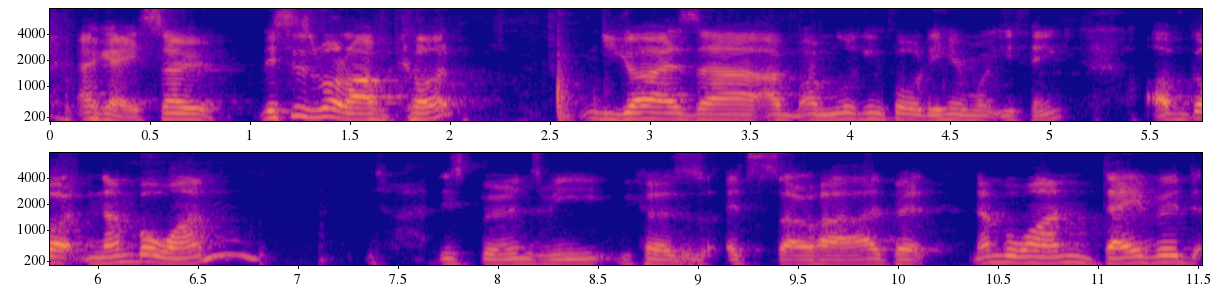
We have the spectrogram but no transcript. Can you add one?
Okay. So this is what I've got. You guys, uh, I'm, I'm looking forward to hearing what you think. I've got number one. This burns me because it's so hard, but number one, David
